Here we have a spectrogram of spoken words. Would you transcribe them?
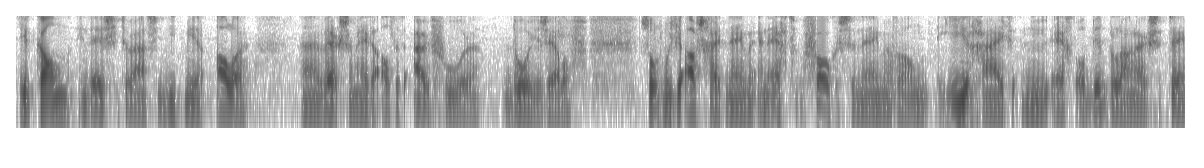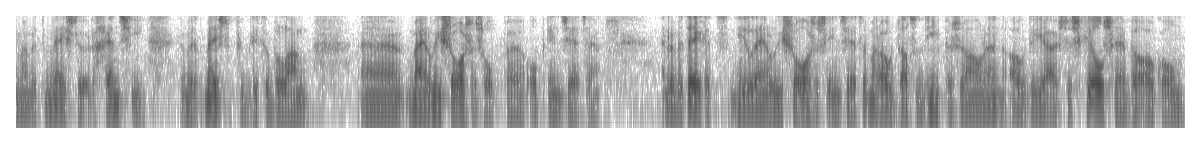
Je kan in deze situatie niet meer alle uh, werkzaamheden altijd uitvoeren door jezelf. Soms moet je afscheid nemen en echt focus te nemen van hier ga ik nu echt op dit belangrijkste thema met de meeste urgentie en met het meeste publieke belang uh, mijn resources op, op inzetten. En dat betekent niet alleen resources inzetten, maar ook dat die personen ook de juiste skills hebben ook om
